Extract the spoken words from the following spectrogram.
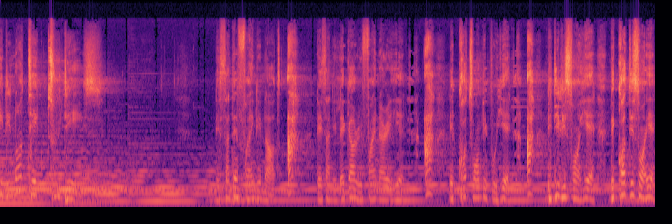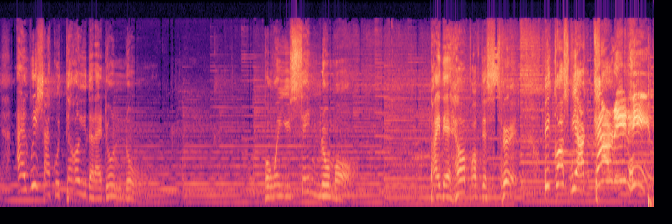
It did not take two days. Started finding out, ah, there's an illegal refinery here. Ah, they caught one people here. Ah, they did this one here. They caught this one here. I wish I could tell you that I don't know. But when you say no more, by the help of the Spirit, because we are carrying Him.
